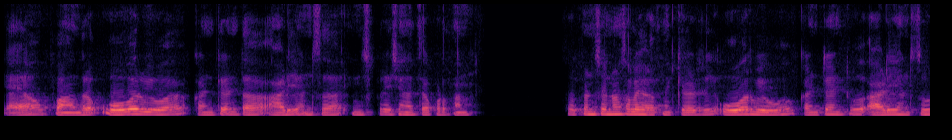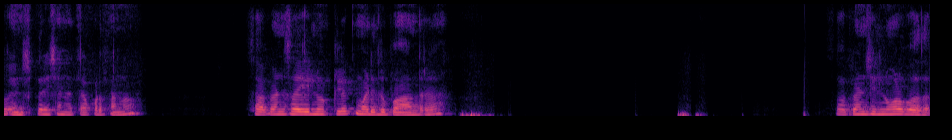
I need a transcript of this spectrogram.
ಯಾವ್ಯಾವಪ್ಪ ಅಂದ್ರೆ ಓವರ್ ವ್ಯೂವ ಕಂಟೆಂಟ ಆಡಿಯನ್ಸ ಇನ್ಸ್ಪಿರೇಷನ್ ಅಂತ ಕೊಡ್ತಾನೆ. ಸೊ ಫ್ರೆಂಡ್ಸ್ ಇನ್ನೊಂದು ಸಲ ಹೇಳ್ತೀನಿ ಕೇಳಿರಿ. ಓವರ್ ವ್ಯೂ ಕಂಟೆಂಟು ಆಡಿಯನ್ಸು ಇನ್ಸ್ಪಿರೇಷನ್ ಅಂತ ಕೊಡ್ತಾನೆ. ಸೊ ಫ್ರೆಂಡ್ಸ್ ಇಲ್ಲಿ ನೀವು ಕ್ಲಿಕ್ ಮಾಡಿದ್ರಪ್ಪ ಅಂದ್ರೆ? ಸೊ ಫ್ರೆಂಡ್ಸ್ ಇಲ್ಲಿ ನೋಡ್ಬೋದು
